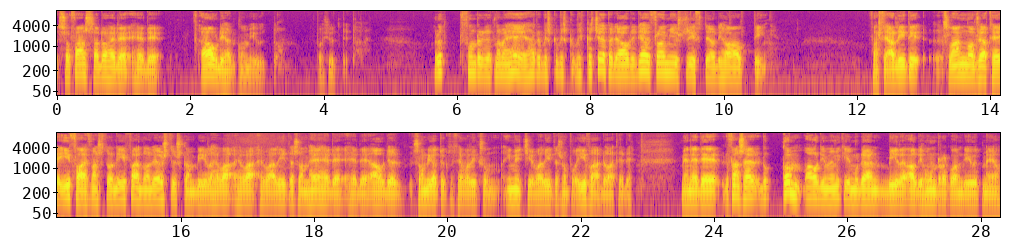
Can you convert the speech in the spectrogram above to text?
så fanns det, då hade, hade Audi hade kommit ut då på 70-talet. Då funderade att men hej, herre, vi ska, vi ska, vi ska köpa det Audi, de har ju framhjulsdrift och de har allting. Fast jag har lite slang om sig att det är IFA, det fanns en IFA, då det östtyskan bilar, det var, det var, det var lite som he hade, det Audi, somliga tyckte att det var liksom, image var lite som på IFA då, att det men det, det fanns här, då kom Audi med mycket modern bil, Audi 100 kom de ut med och,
